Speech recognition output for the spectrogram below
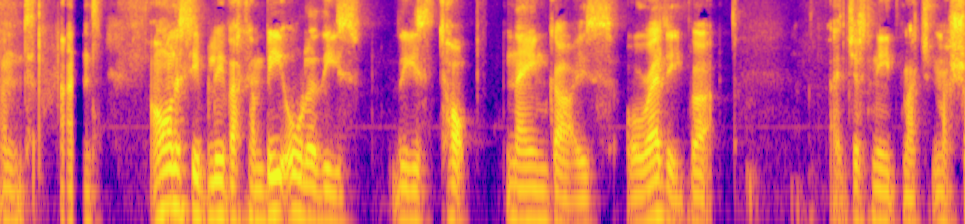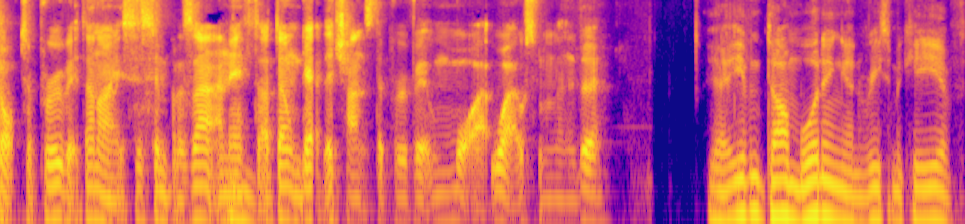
And and I honestly believe I can beat all of these these top name guys already, but I just need my my shot to prove it, don't I? It's as simple as that. And if I don't get the chance to prove it, what what else am I going to do? Yeah, even Dom Wooding and Rhys McKee have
